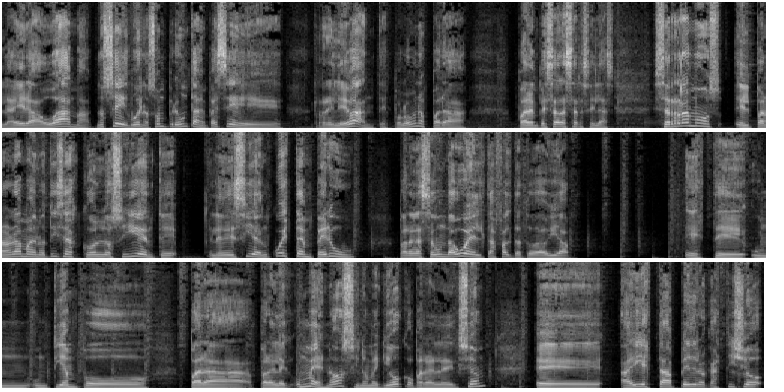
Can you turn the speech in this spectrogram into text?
la era Obama? No sé, bueno, son preguntas, me parece, relevantes, por lo menos para, para empezar a hacérselas. Cerramos el panorama de noticias con lo siguiente. Le decía, encuesta en Perú para la segunda vuelta. Falta todavía este, un, tiempo para, para un mes, ¿no? Si no me equivoco, para la elección. Eh, ahí está Pedro Castillo.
